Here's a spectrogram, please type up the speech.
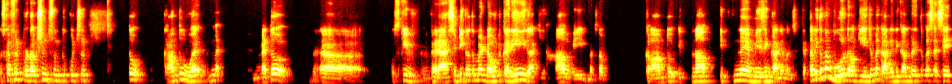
उसका फिर प्रोडक्शन सुन तो कुछ तो काम तो हुआ है। मैं, मैं तो आ, उसकी वेरासिटी का तो मैं डाउट कर ही नहीं रहा कि हाँ भाई मतलब काम तो इतना इतने अमेजिंग गाने बन सकते हैं। तभी तो मैं बोल रहा हूँ कि ये जो मैं गाने निकाल रहा हूँ तो बस ऐसे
